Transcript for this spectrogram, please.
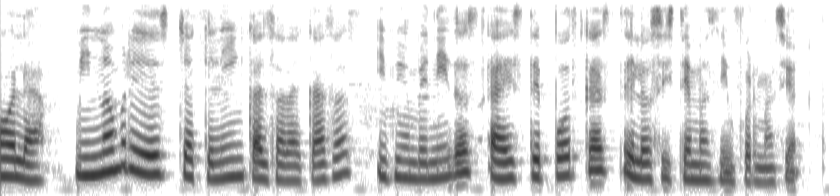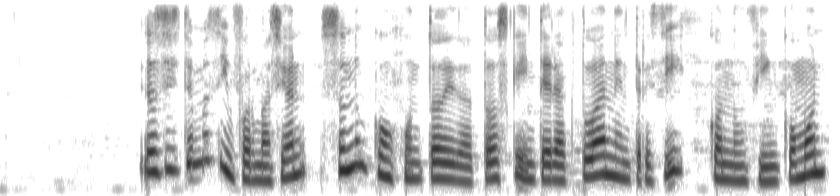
Hola, mi nombre es Jacqueline Calzada Casas y bienvenidos a este podcast de los sistemas de información. Los sistemas de información son un conjunto de datos que interactúan entre sí con un fin común.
